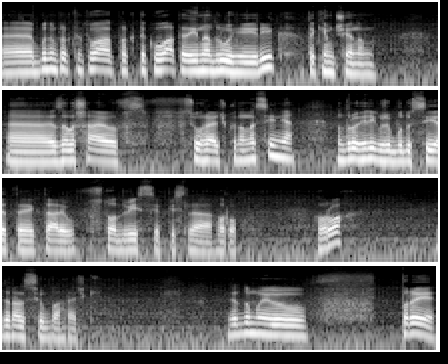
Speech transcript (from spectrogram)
Е, Будемо практикувати, практикувати і на другий рік таким чином. Е, Залишаю всю гречку на насіння. На другий рік вже буду сіяти гектарів 100-200 після гороху. Горох і зразу сівба гречки. Я думаю, при е,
